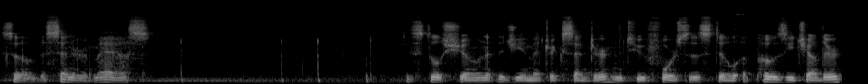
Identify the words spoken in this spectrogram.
So the center of mass is still shown at the geometric center, and the two forces still oppose each other,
